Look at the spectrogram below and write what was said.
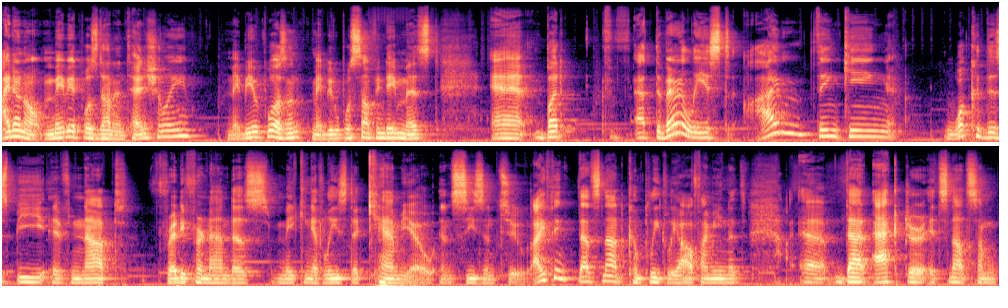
I don't know, maybe it was done intentionally, maybe it wasn't, maybe it was something they missed, uh, but at the very least, I'm thinking, what could this be if not Freddy Fernandez making at least a cameo in season two? I think that's not completely off. I mean, it, uh, that actor, it's not some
